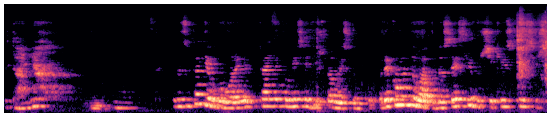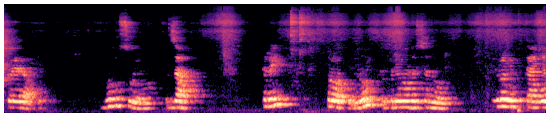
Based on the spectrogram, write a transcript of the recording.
Питання? Результаті обговорення питання комісія дійшла висновку. Рекомендувати до сесії Борщиківської сільської ради. Голосуємо. За. Три. Проти. Нуль. Утрималося нуль. Друге питання.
